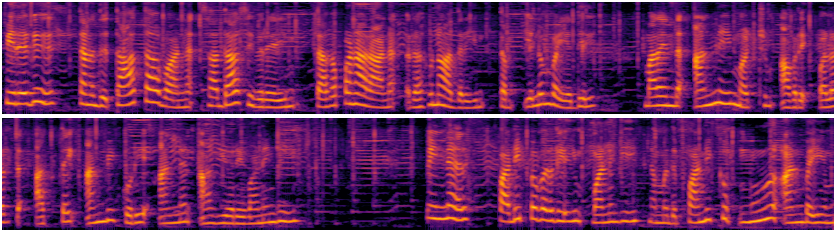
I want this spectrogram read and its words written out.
பிறகு தனது தாத்தாவான சதாசிவரையும் தகப்பனாரான ரகுநாதரையும் தம் இளம் வயதில் மறைந்த அன்னை மற்றும் அவரை வளர்த்த அத்தை அன்பிற்குரிய அண்ணன் ஆகியோரை வணங்கி பின்னர் படிப்பவர்களையும் வணங்கி நமது பணிக்கும் முழு அன்பையும்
